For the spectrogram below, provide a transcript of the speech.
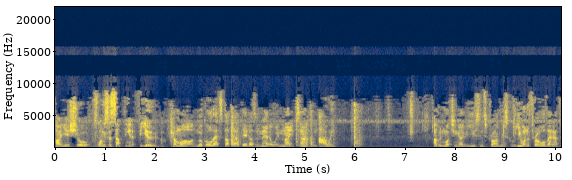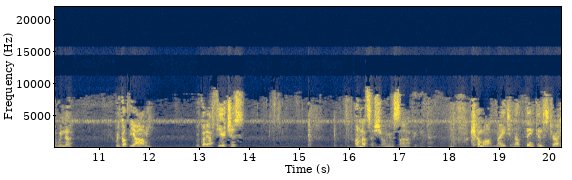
Oh, yeah, sure. As long as there's something in it for you. Oh, come on. Look, all that stuff out there doesn't matter. We're mates, aren't we? Are we? I've been watching over you since primary school. You want to throw all that out the window? We've got the army. We've got our futures. I'm not so sure I'm going to sign up again. Oh, come on, mate. You're not thinking straight.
